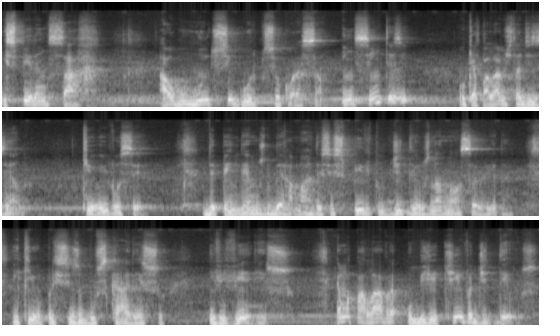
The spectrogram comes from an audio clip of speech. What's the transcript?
esperançar algo muito seguro para o seu coração. Em síntese, o que a palavra está dizendo, que eu e você dependemos do derramar desse Espírito de Deus na nossa vida e que eu preciso buscar isso e viver isso. É uma palavra objetiva de Deus.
